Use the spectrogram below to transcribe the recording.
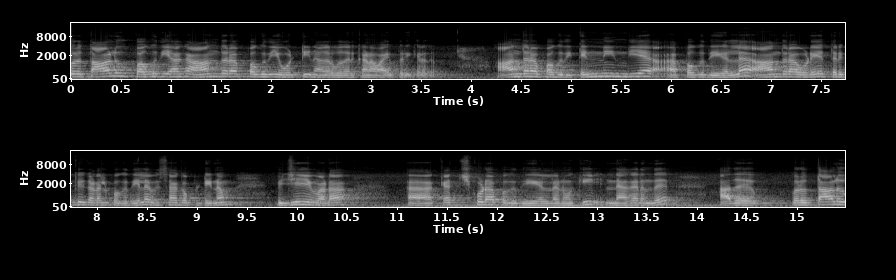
ஒரு தாழ்வு பகுதியாக ஆந்திர பகுதியை ஒட்டி நகர்வதற்கான வாய்ப்பு இருக்கிறது. ஆந்திரா பகுதி தென்னிந்திய பகுதிகளில் ஆந்திராவுடைய தெற்கு கடல் பகுதியில் விசாகப்பட்டினம் விஜயவாடா கச்குடா பகுதிகளில் நோக்கி நகர்ந்து அது ஒரு தாழ்வு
